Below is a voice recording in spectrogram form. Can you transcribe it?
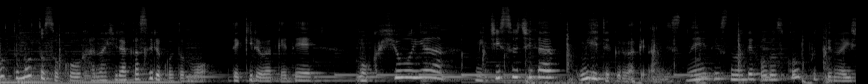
もっともっとそこを花開かせることもできるわけで目標や道筋が見えてくるわけなんですね。ですのでホロスコープっていうのは一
